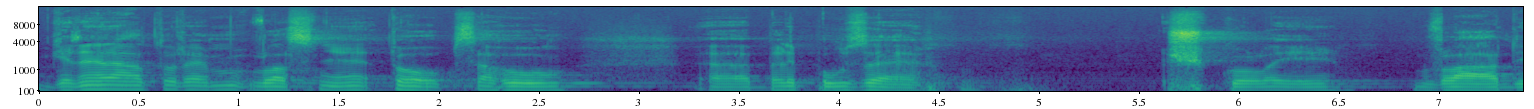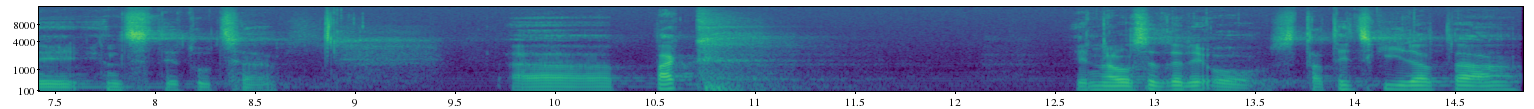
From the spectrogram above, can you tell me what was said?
generátorem vlastně toho obsahu byly pouze školy, vlády, instituce. Pak jednalo se tedy o statický data,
